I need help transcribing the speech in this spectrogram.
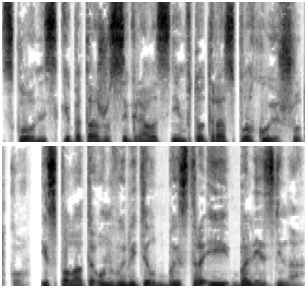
Склонность к эпатажу сыграла с ним в тот раз плохую шутку. Из палаты он вылетел быстро и болезненно.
